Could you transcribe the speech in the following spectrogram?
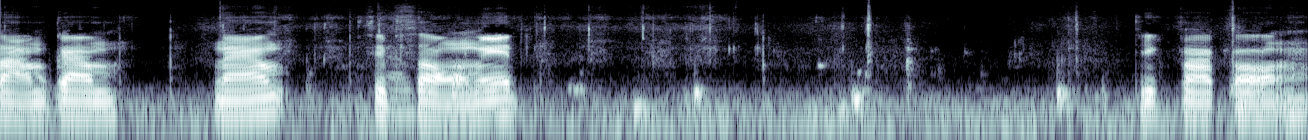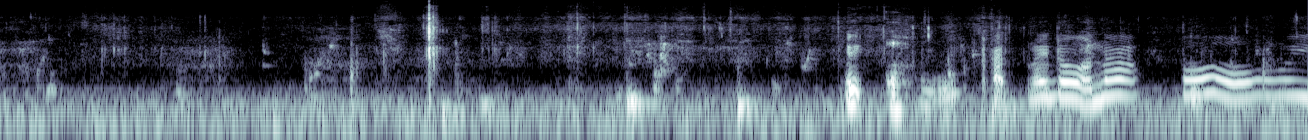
สามกรัม น้ำสิบสองเมตร จิกปลากองฮะเอ้ย โอ้โหกัดไม่โดนนะ โอ้ย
